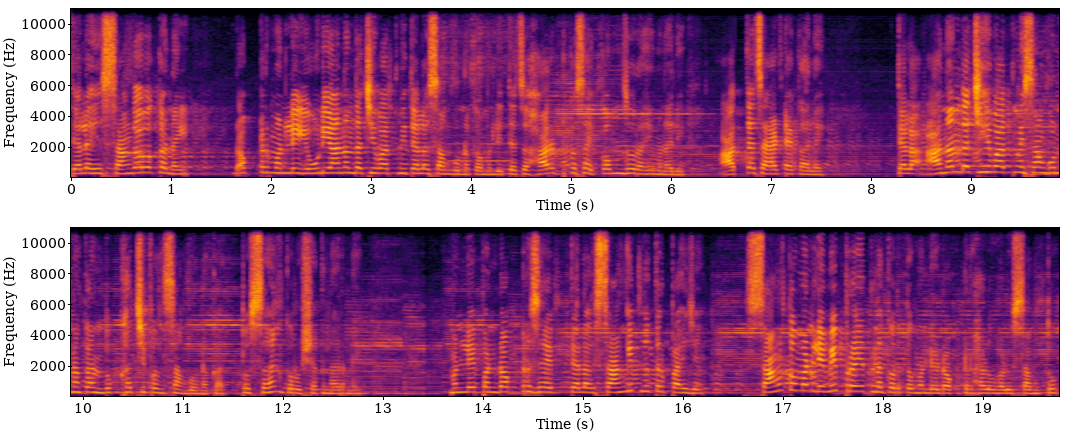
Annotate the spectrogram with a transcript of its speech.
त्याला हे सांगावं का नाही? डॉक्टर म्हणले एवढी आनंदाची बातमी त्याला सांगू नका म्हणले. त्याचं हार्ट कसं आहे? कमजोर आहे म्हणाले. आत्ताचा अटॅक आलाय. त्याला आनंदाची ही बातमी सांगू नका आणि दुःखाची पण सांगू नका. तो सहन करू शकणार नाही. म्हणले पण डॉक्टर साहेब त्याला सांगितलं तर पाहिजे. सांगतो म्हणले. मी प्रयत्न करतो म्हणले डॉक्टर. हळूहळू सांगतो.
